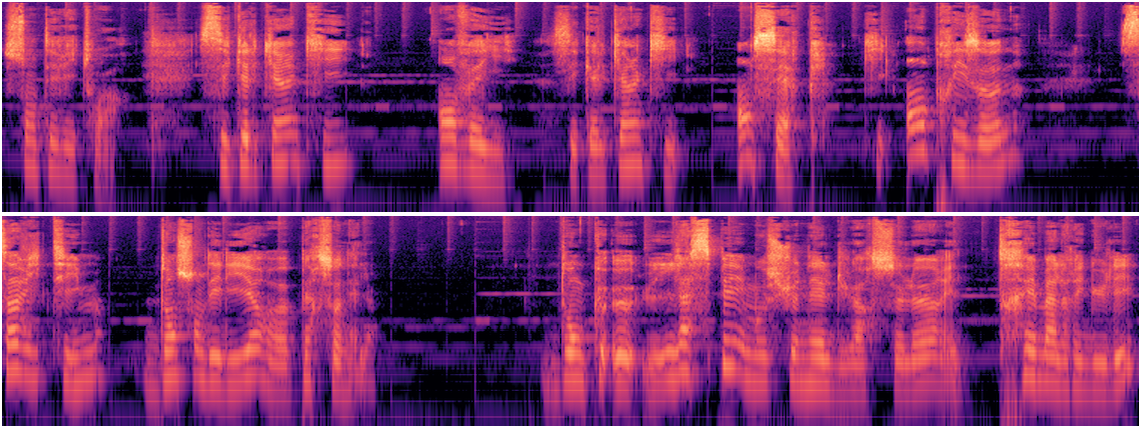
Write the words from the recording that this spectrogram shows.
son territoire. C'est quelqu'un qui envahit, c'est quelqu'un qui encercle, qui emprisonne sa victime dans son délire euh, personnel. Donc euh, l'aspect émotionnel du harceleur est très mal régulé,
